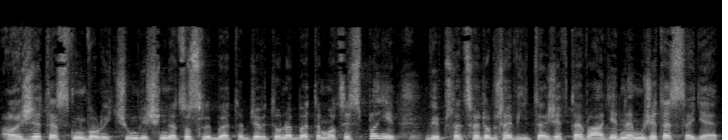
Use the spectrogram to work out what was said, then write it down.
ale žijete svým voličům, když jim něco slibujete, že vy to nebudete moci splnit. Vy přece dobře víte, že v té vládě nemůžete sedět,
